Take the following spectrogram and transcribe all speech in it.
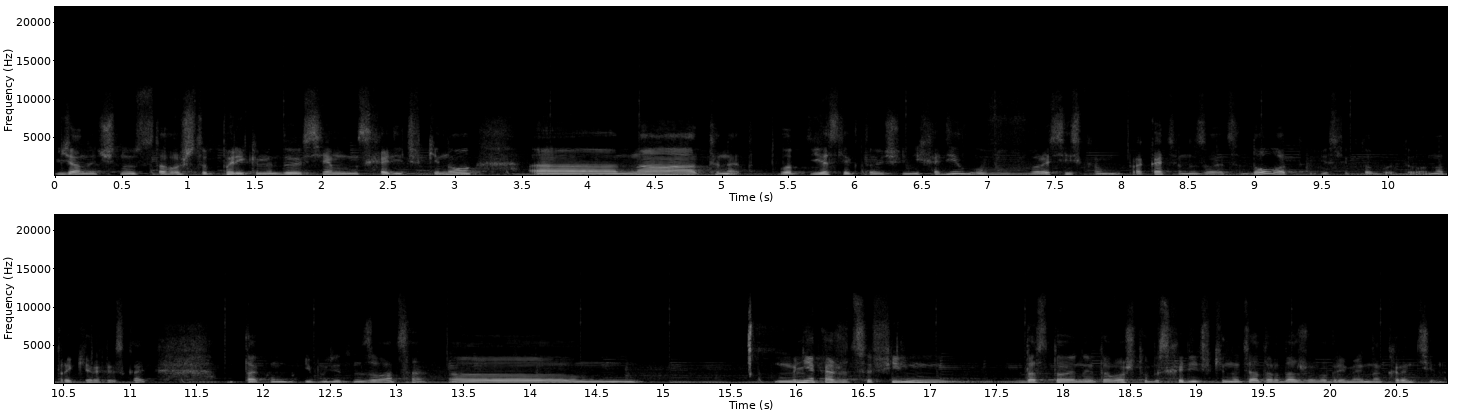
я начну с того, что порекомендую всем сходить в кино э, на Тенет. Вот если кто еще не ходил, в российском прокате он называется «Довод», если кто будет его на трекерах искать, так он и будет называться. Э, мне кажется, фильм достойный того, чтобы сходить в кинотеатр даже во время карантина.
